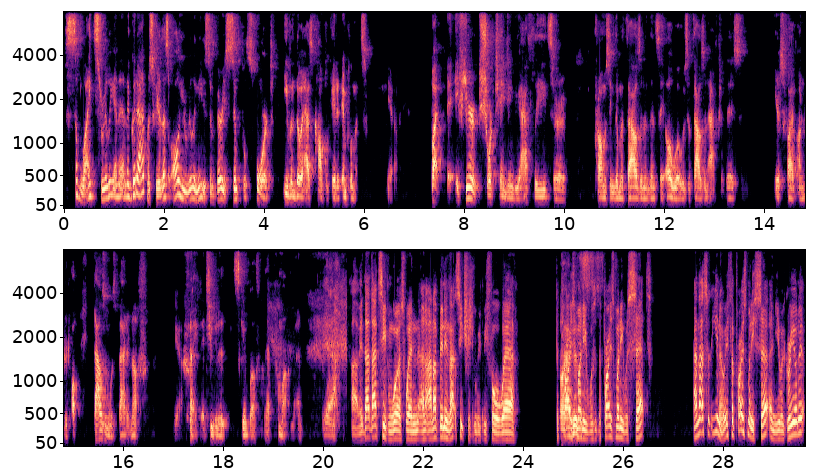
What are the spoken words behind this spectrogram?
some lights really, and, and a good atmosphere. That's all you really need. It's a very simple sport, even though it has complicated implements. Yeah. But if you're shortchanging the athletes or promising them a thousand and then say, oh, well, it was a thousand after this. Here's 500. Oh, thousand was bad enough. Yeah. Right. And you're going to skimp off of that. Come on, man. Yeah. I mean, that, that's even worse when, and, and I've been in that situation before where the oh, prize money was, the prize money was set. And that's, you know, if the prize money's set and you agree on it,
